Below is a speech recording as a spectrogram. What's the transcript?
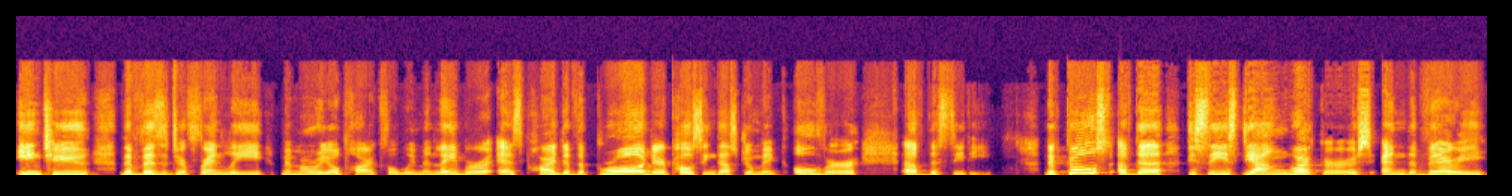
into the visitor-friendly memorial park for women labor as part of the broader post-industrial makeover of the city. the ghost of the deceased young workers and the very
